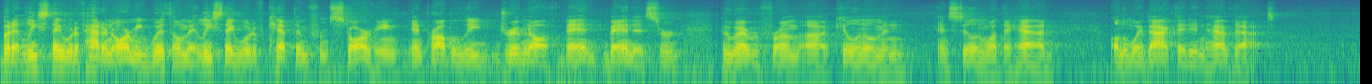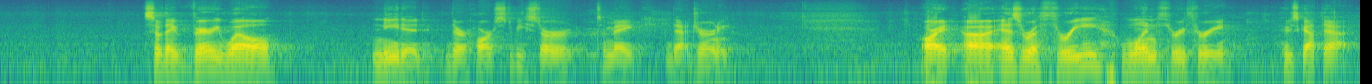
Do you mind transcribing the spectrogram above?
but at least they would have had an army with them. At least they would have kept them from starving and probably driven off band- bandits or whoever from uh, killing them and, and stealing what they had. On the way back, they didn't have that. So they very well needed their hearts to be stirred to make that journey. All right, uh, Ezra 3 1 through 3. Who's got that?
